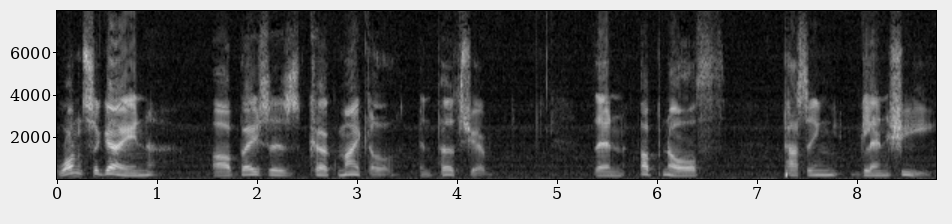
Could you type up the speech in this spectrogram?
Once again, our base is Kirkmichael in Perthshire, then up north, passing Glenshee.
